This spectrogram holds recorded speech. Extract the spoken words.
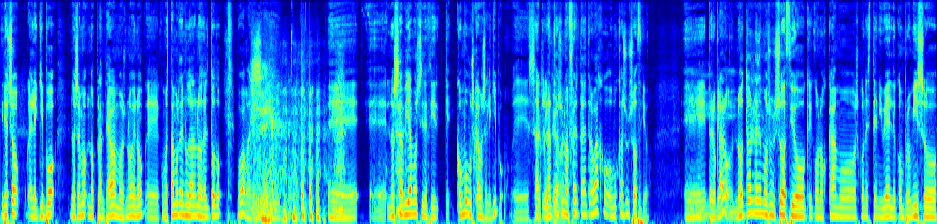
Y de hecho, el equipo nos hemos, nos planteábamos, ¿no? ¿no? Eh, como estamos desnudándonos del todo, pues vamos eh, eh, no sabíamos si decir cómo buscamos el equipo. ¿Lanzas una oferta de trabajo o buscas un socio? Pero claro, no tenemos un socio que conozcamos con este nivel de compromiso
